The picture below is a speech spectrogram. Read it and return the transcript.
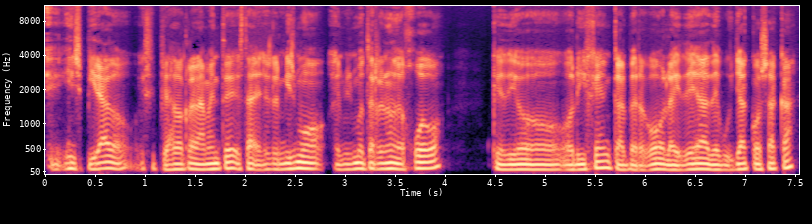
inspirado, inspirado claramente, está, es el mismo, el mismo terreno de juego que dio origen, que albergó la idea de Buyako Saka,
